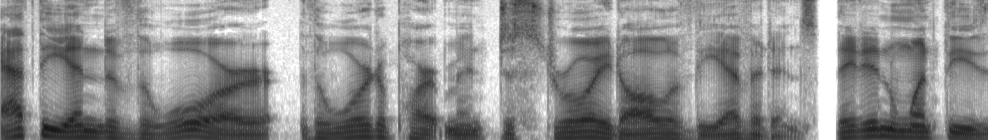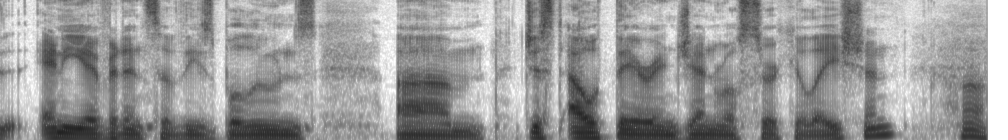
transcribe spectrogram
At the end of the war, the War Department destroyed all of the evidence. They didn't want these any evidence of these balloons um, just out there in general circulation. Huh.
